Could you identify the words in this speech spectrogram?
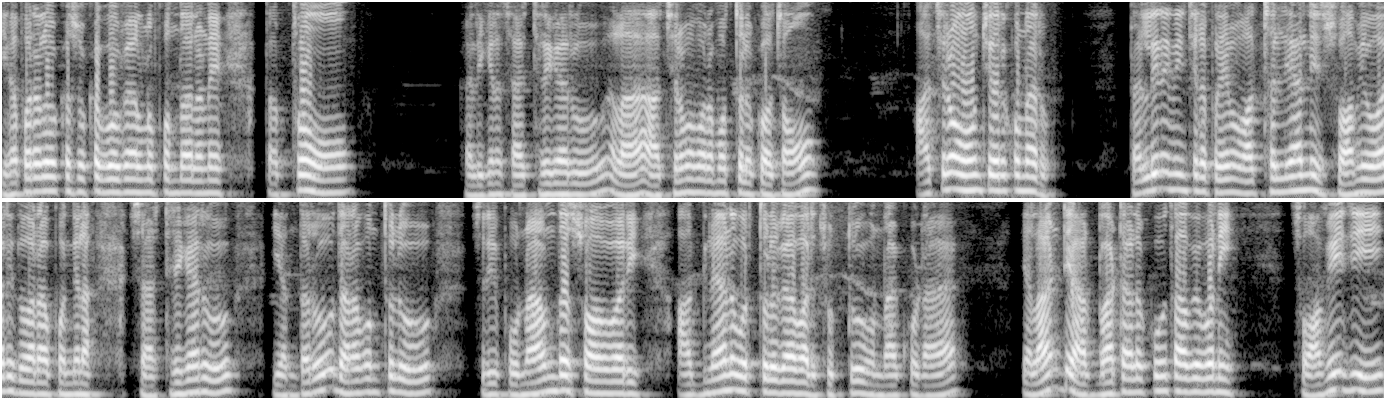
ఇహపరలోక సుఖభోగాలను పొందాలనే తత్వం కలిగిన శాస్త్రి గారు అలా ఆశ్రమ మరమ్మతుల కోసం ఆశ్రమం చేరుకున్నారు. తల్లిని మించిన ప్రేమ వాత్సల్యాన్ని స్వామివారి ద్వారా పొందిన శాస్త్రి గారు ఎందరో ధనవంతులు శ్రీ పూర్ణానంద స్వామివారి అజ్ఞానవర్తులుగా వారి చుట్టూ ఉన్నా కూడా ఎలాంటి ఆర్భాటాలకు తావివ్వని స్వామీజీ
